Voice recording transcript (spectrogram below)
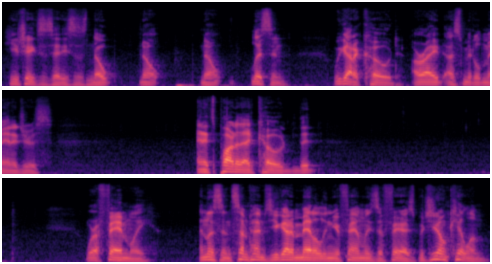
he shakes his head. He says, "Nope, nope, no. Listen, we got a code. All right, us middle managers, and it's part of that code that we're a family. And listen, sometimes you got to meddle in your family's affairs, but you don't kill them.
